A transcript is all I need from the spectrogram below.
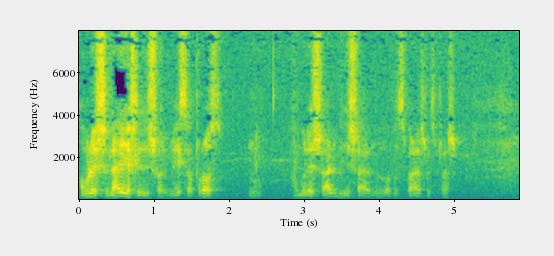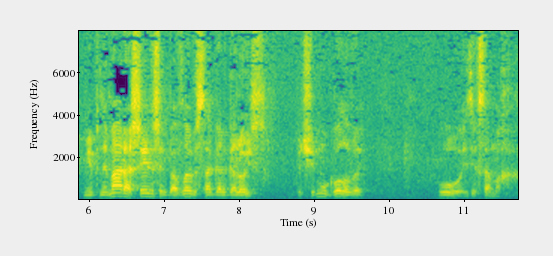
Он говорит, шиля, если лишоль. У меня есть вопрос. Ну, говорит, шаль, бни, шаль. Ну, вот спрашивай, спрашивай. Мипнема рашейн шель бавлой сагаль галойс. Почему головы у этих самых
